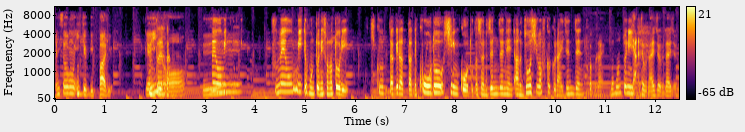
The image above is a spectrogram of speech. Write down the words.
アニソンいい曲いっぱいあるよ。いや、いい本よ。譜面を見えー譜面を見て本当にその通り弾くだけだったんで、コード進行とかそういうの全然ね、あの、増詞は深くない。全然深くない。もう本当に、いや、でも大丈夫、大丈夫。い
